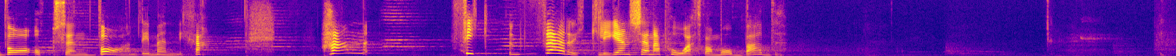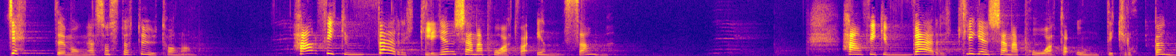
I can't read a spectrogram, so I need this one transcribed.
var också en vanlig människa. Han fick verkligen känna på att vara mobbad. Jättemånga som stötte ut honom. Han fick verkligen känna på att vara ensam. Han fick verkligen känna på att ha ont i kroppen.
